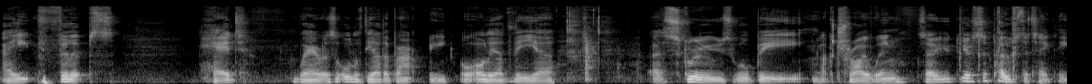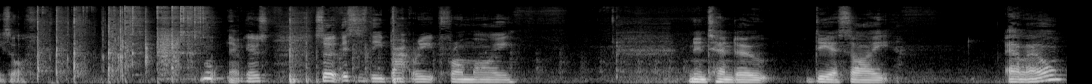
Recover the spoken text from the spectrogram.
a Phillips head whereas all of the other battery or all the other uh, uh, screws will be like tri-wing. So you, are supposed to take these off. Oh, there it goes. So this is the battery from my Nintendo DSi LL.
